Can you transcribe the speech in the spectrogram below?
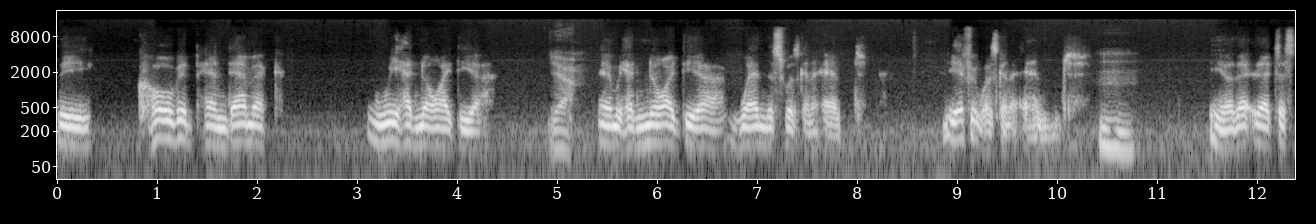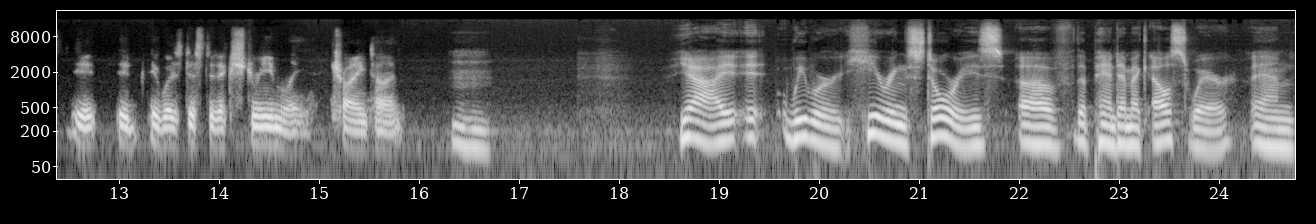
the COVID pandemic, we had no idea. Yeah. And we had no idea when this was going to end, if it was going to end. Mm-hmm. You know, that, that just, it, it, it was just an extremely trying time. Mm-hmm. Yeah, I, it, we were hearing stories of the pandemic elsewhere, and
